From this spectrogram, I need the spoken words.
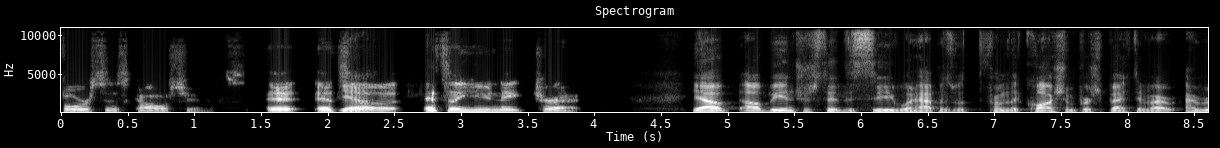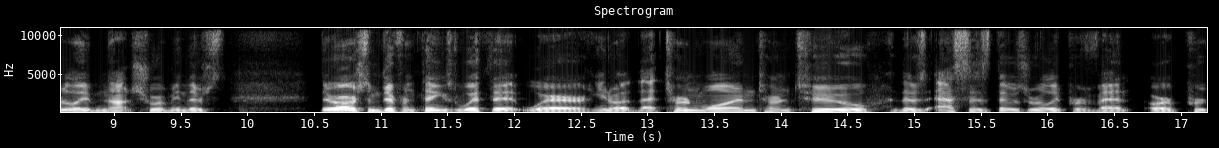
forces cautions. It it's yeah. a it's a unique track. Yeah, I'll, I'll, be interested to see what happens with from the caution perspective. I, I really am not sure. I mean, there's there are some different things with it where you know that turn one, turn two, those S's, those really prevent or pre-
